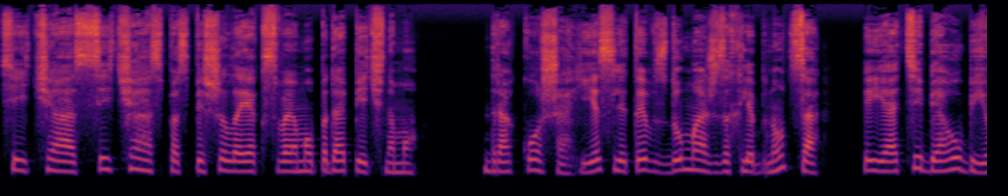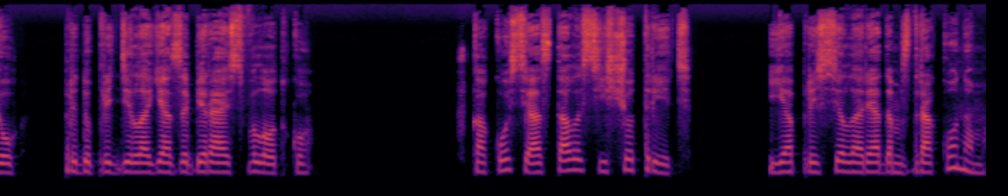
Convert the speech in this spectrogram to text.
«Сейчас, сейчас», — поспешила я к своему подопечному. «Дракоша, если ты вздумаешь захлебнуться, я тебя убью», — предупредила я, забираясь в лодку. В кокосе осталась еще треть. Я присела рядом с драконом,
